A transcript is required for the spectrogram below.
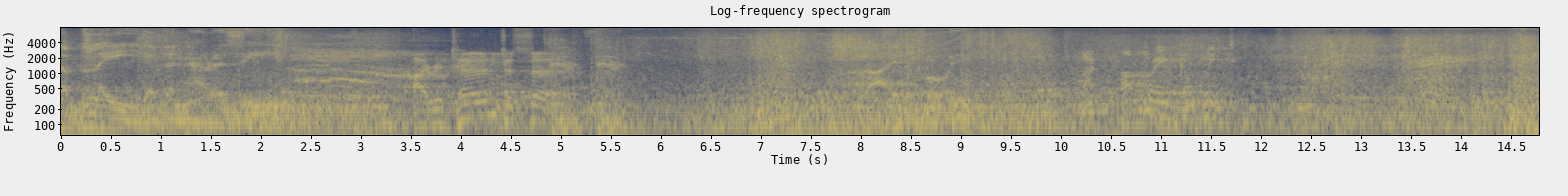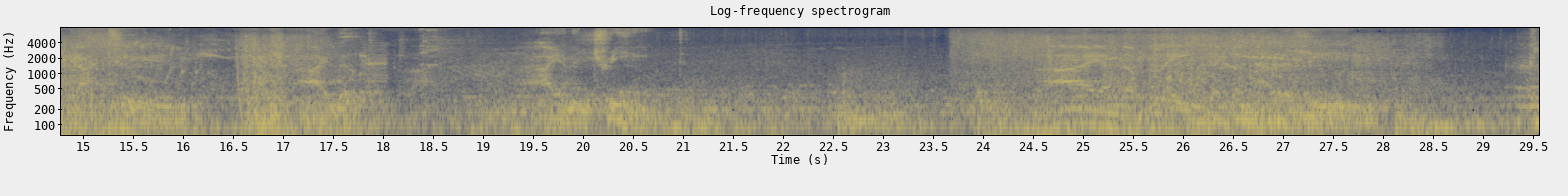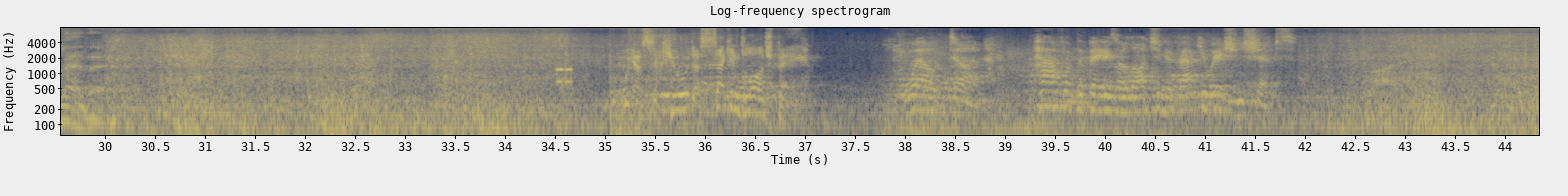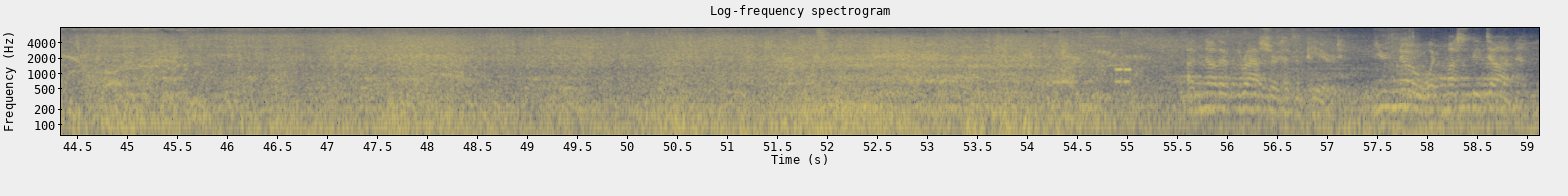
The blade of the Nerazim. I return to serve. Second launch bay. Well done. Half of the bays are launching evacuation ships. Another Thrasher has appeared. You know what must be done.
